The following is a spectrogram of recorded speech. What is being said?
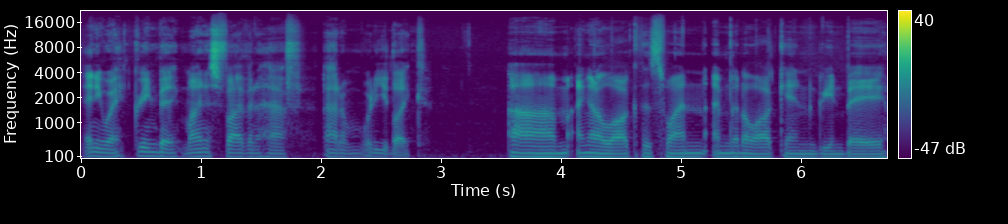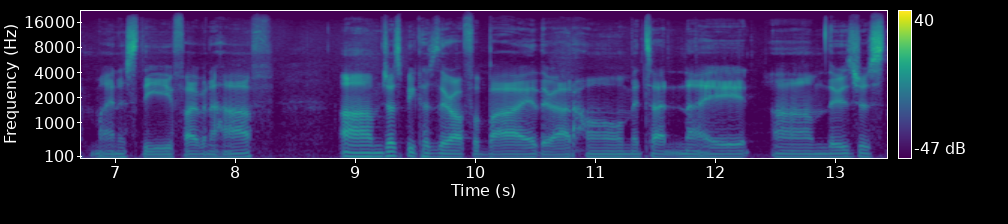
Anyway, Green Bay minus five and a half. Adam, what do you like? Um, I'm gonna lock this one. I'm gonna lock in Green Bay minus the five and a half. Um, just because they're off a bye, they're at home, it's at night. Um, there's just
